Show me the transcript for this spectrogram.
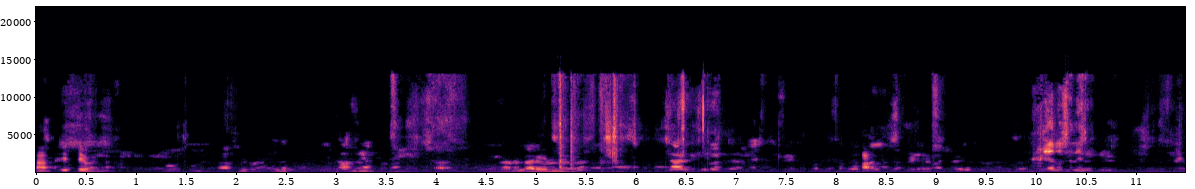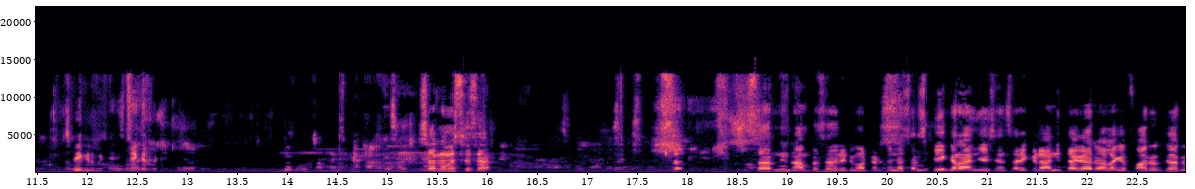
ఇవ్వండి. స్పీకర్ పెట్టి స్పీకర్ పెట్టి సార్ నమస్తే సార్. సార్- సార్ నేను రామప్రసాద్ రెడ్డి మాట్లాడుతున్నా. సార్ స్పీకర్ ఆన్ చేశాను సార్. ఇక్కడ అనిత గారు అలాగే ఫారూక్ గారు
